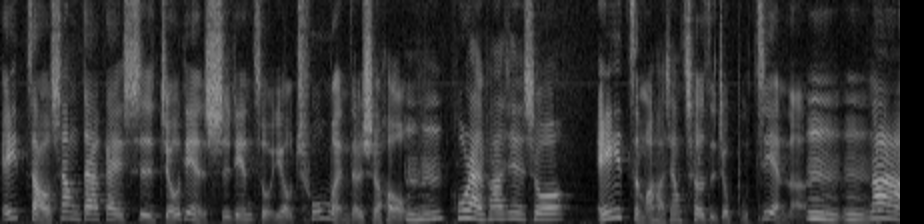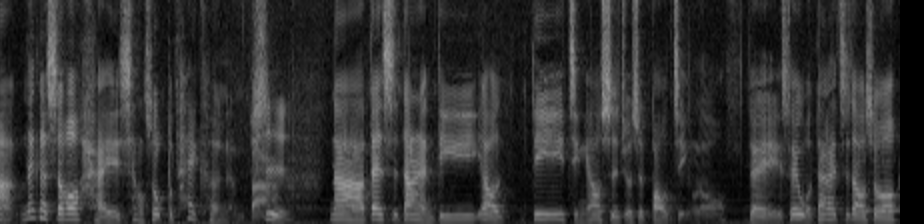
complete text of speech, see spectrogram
哎、欸，早上大概是九点十点左右出门的时候，忽然发现说，哎、欸，怎么好像车子就不见了？嗯嗯。那那个时候还想说不太可能吧？是。那但是当然，第一要第一紧要事就是报警喽。对，所以我大概知道说，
